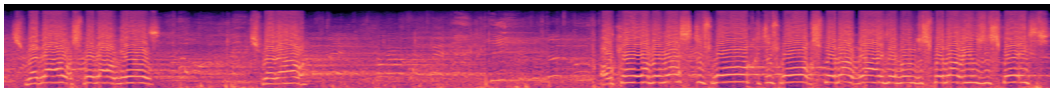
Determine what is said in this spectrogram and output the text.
it? Spread out, spread out girls. Spread out. Okay, have a rest, just walk, just walk, spread out guys, everyone just spread out, use the space.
